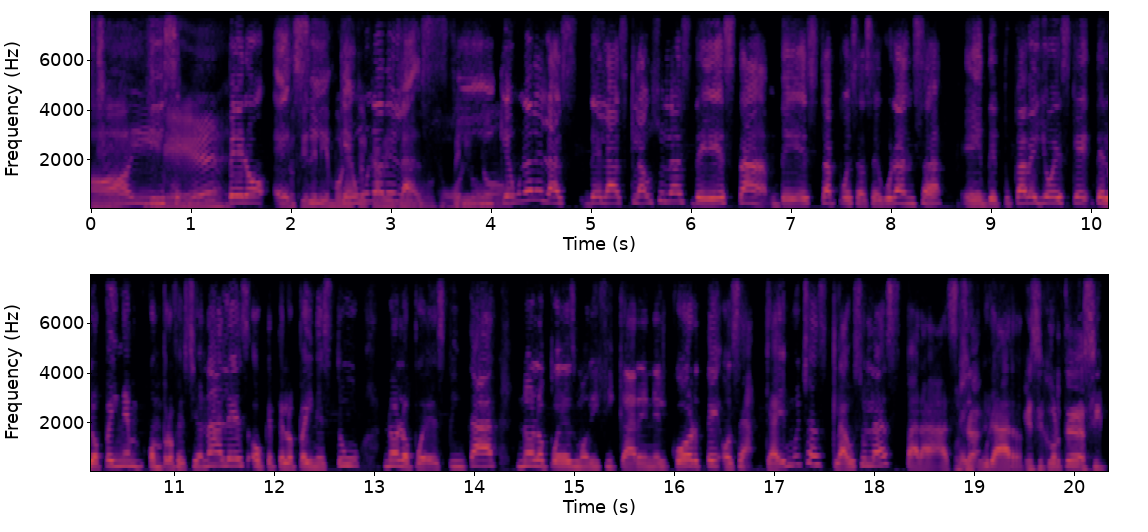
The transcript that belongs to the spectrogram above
Ay, Dice, ¿Qué? pero eh, sí, que una de las sí, que una de las de las cláusulas de esta de esta pues aseguranza eh, de tu cabello es que te lo peinen con profesionales o que te lo peines tú, no lo puedes pintar, no lo puedes modificar en el corte, o sea, que hay muchas cláusulas para sea, asegurar. Ese corte, así,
